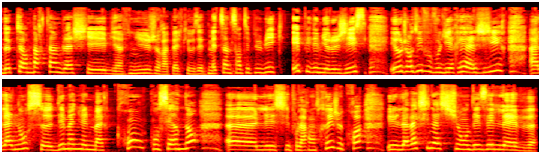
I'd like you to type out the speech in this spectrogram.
Docteur Martin Blachier, bienvenue. Je rappelle que vous êtes médecin de santé publique, épidémiologiste. Et aujourd'hui, vous vouliez réagir à l'annonce d'Emmanuel Macron concernant, euh, c'est pour la rentrée, je crois, la vaccination des élèves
